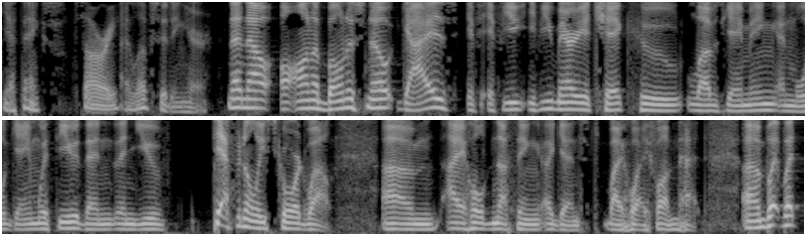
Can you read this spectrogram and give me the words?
Yeah, thanks. sorry. I love sitting here. Now, now on a bonus note, guys, if, if you if you marry a chick who loves gaming and will game with you, then then you've definitely scored well. Um, I hold nothing against my wife on that. Um, but but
